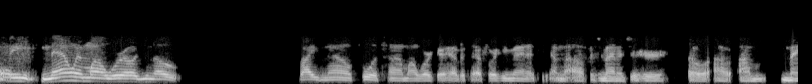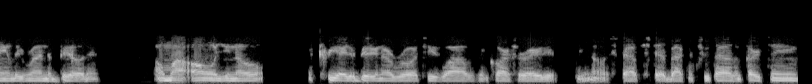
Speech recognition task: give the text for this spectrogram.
I mean, now in my world, you know, right now, full time, I work at Habitat for Humanity. I'm the office manager here, so I, I'm mainly run the building on my own. You know, I created billionaire royalties while I was incarcerated. You know, stepped stepped back in 2013,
